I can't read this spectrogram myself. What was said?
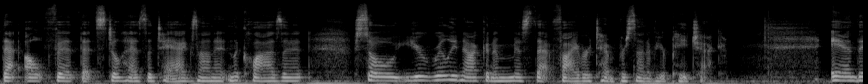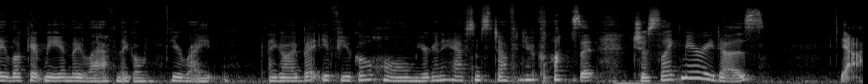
that outfit that still has the tags on it in the closet? So you're really not going to miss that five or ten percent of your paycheck. And they look at me and they laugh and they go, "You're right." I go, "I bet if you go home, you're going to have some stuff in your closet, just like Mary does." Yeah,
